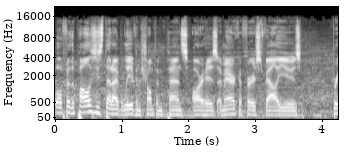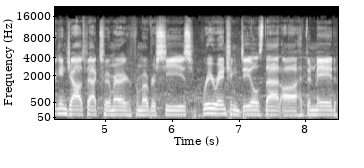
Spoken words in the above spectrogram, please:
Well, for the policies that I believe in, Trump and Pence are his America First values, bringing jobs back to America from overseas, rearranging deals that uh, have been made,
